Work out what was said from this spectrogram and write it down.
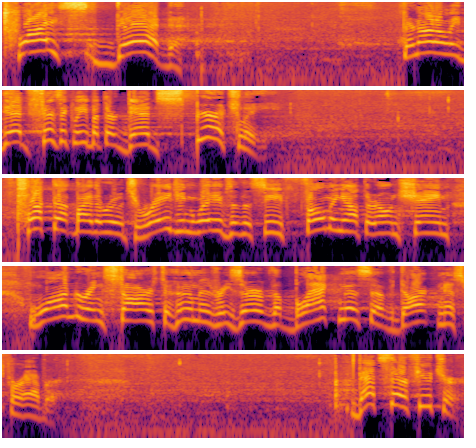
twice dead. They're not only dead physically, but they're dead spiritually plucked up by the roots, raging waves of the sea, foaming out their own shame, wandering stars to whom is reserved the blackness of darkness forever. That's their future.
